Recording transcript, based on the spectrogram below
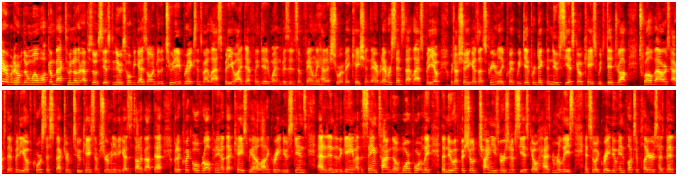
Hey everybody, hope you're doing well. Welcome back to another episode of CSGO News. Hope you guys all enjoyed the two-day break since my last video. I definitely did. Went and visited some family, had a short vacation there. But ever since that last video, which I'll show you guys on screen really quick, we did predict the new CSGO case, which did drop 12 hours after that video. Of course, the Spectrum 2 case. I'm sure many of you guys have thought about that. But a quick overall opinion of that case. We had a lot of great new skins added into the game. At the same time, though, more importantly, the new official Chinese version of CSGO has been released. And so a great new influx of players has been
